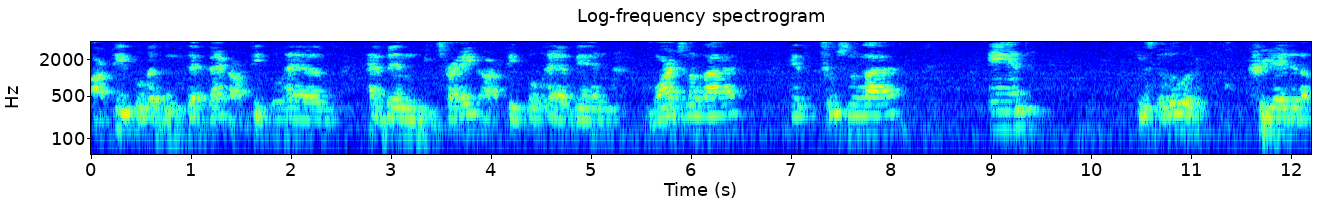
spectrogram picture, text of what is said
our people have been set back, our people have, have been betrayed, our people have been marginalized, institutionalized, and Mr. Lewis created a,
